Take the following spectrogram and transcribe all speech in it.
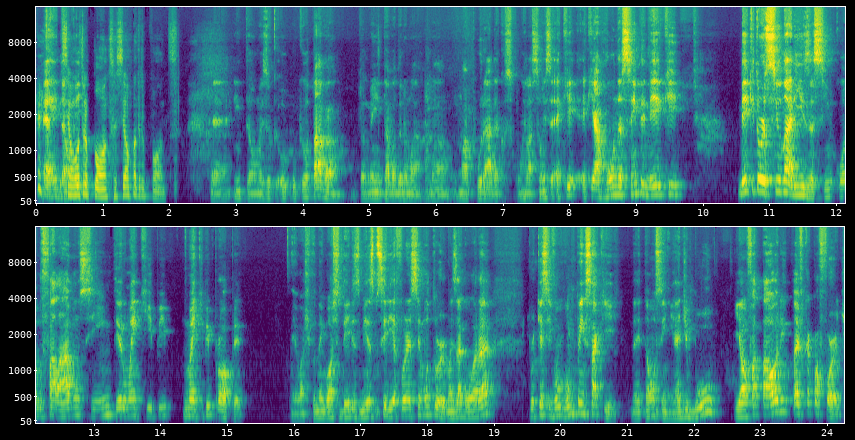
é, então, esse é um outro ponto, esse é um outro ponto. É, então, mas o, o, o que eu tava também estava dando uma, uma, uma, apurada com, relação a isso, é que, é que a Honda sempre meio que meio que torcia o nariz assim quando falavam sim ter uma equipe uma equipe própria. Eu acho que o negócio deles mesmo seria fornecer motor, mas agora porque assim vamos, vamos pensar aqui, né? então assim Red Bull e AlphaTauri vai ficar com a Ford,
